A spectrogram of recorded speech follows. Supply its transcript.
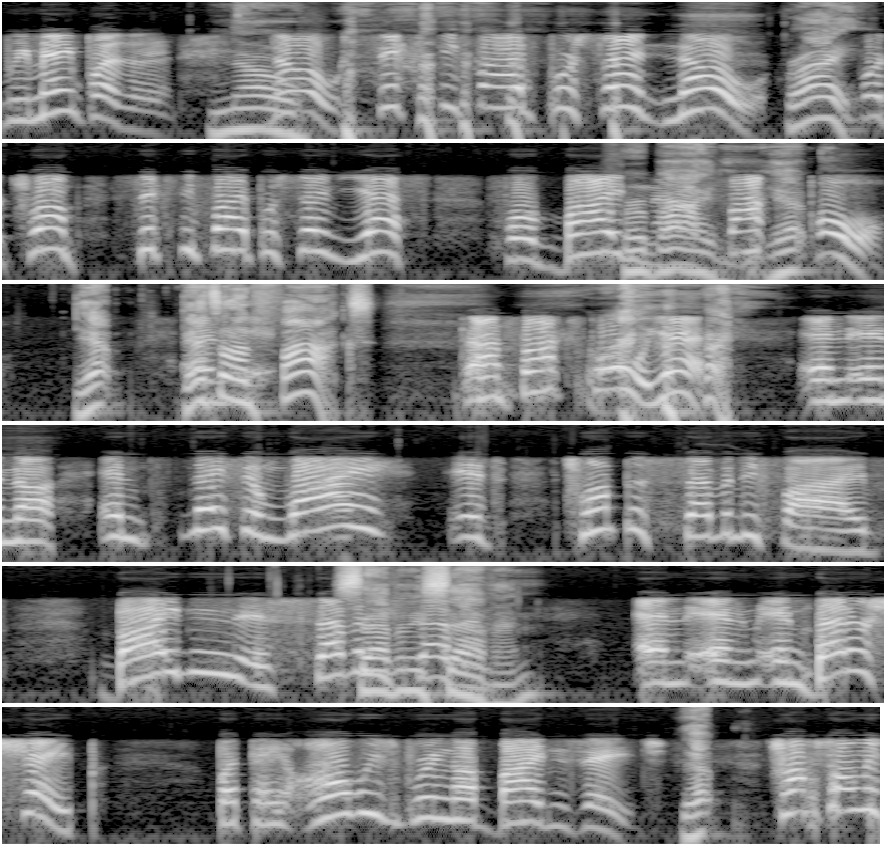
remain president? No. No. Sixty five percent no. Right. For Trump, sixty five percent yes for Biden. For on Biden, Fox yep. poll. Yep. That's And- on Fox. On Fox poll, yeah. And and uh, and Nathan, why is Trump is seventy five, Biden is seventy seven, 77. and and in better shape, but they always bring up Biden's age. Yep. Trump's only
